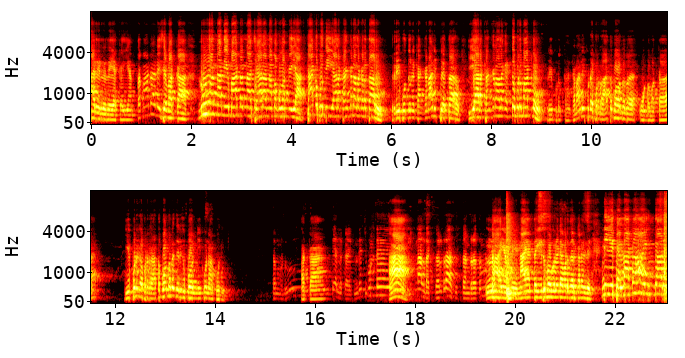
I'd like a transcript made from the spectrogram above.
అరే రే అక్క ఎంత మాట్లాడేసావక్క నువ్వన్నా నీ మాట నా చాలా నమ్మకం అక్కయ్యా. కాకపోతే ఇవాళ కంకణాలు కడతారు. రేపొద్దున కంకణాలు ఇప్పేస్తారు. ఇవాళ కంకణాలు కట్టబడి మాటలు? రేపు కంకణాలు ఇప్పుడు అప్పుడు రాత బోధన ఉండవక్క. ఇప్పటికప్పుడు రాత బోధన జరిగిపోవాలి నీకు నాకు తమ్ముడు అక్క. తెల్ల కాగితం తెచ్చుకుంటే ఆ. నీకు నాలుగు లక్షలు రాసిస్తాను రా తమ్ముడు. నా అమ్మే నా ఎంత ఇరుబొగులు ఎవరు దొరకలేదు. నీ తెల్లక ఇందారు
